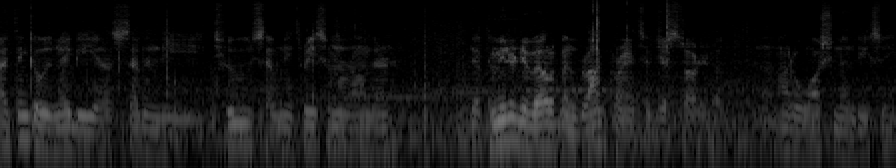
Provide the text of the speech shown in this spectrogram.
I think it was maybe uh, 72, 73, somewhere around there. The community development block grants had just started up uh, out of Washington, D.C.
